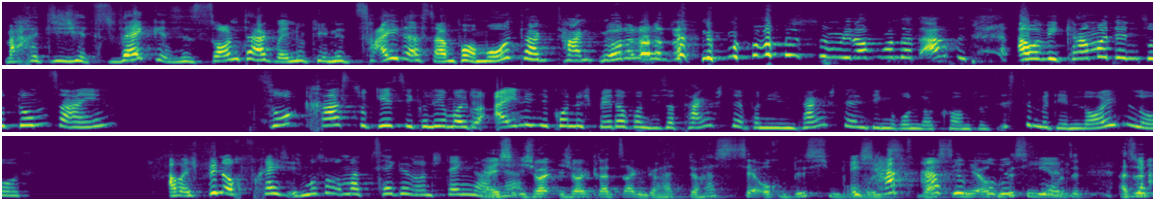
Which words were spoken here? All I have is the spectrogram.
mache dich jetzt weg, es ist Sonntag, wenn du keine Zeit hast, dann vor Montag tanken. Oder, oder, oder, schon wieder auf 180. Aber wie kann man denn so dumm sein? So krass zu gestikulieren, weil du eine Sekunde später von dieser Tankstelle, von diesem Tankstellending runterkommst. Was ist denn mit den Leuten los? Aber ich bin auch frech. Ich muss auch immer zäckeln und stängern. Ja, ich, ne? ich wollte ich wollt gerade sagen, du hast, du hast es ja auch ein bisschen Ich provoziert. hab's Du hast ihn ja auch ein bisschen provoziert. Also, Ja.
